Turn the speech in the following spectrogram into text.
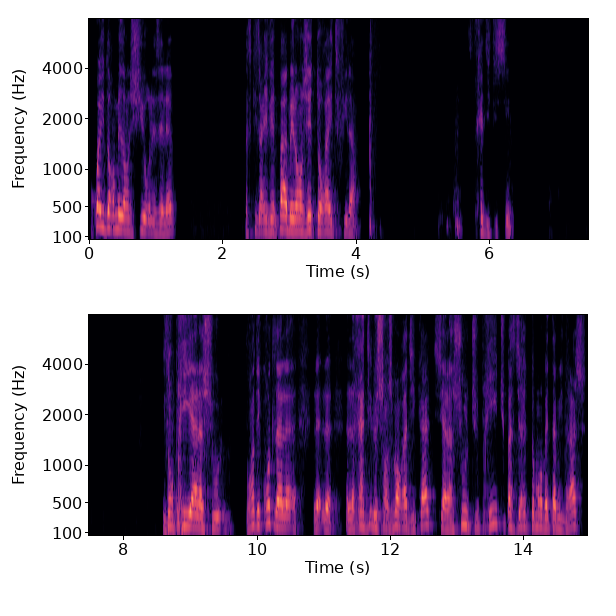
Pourquoi ils dormaient dans le chiour, les élèves? Parce qu'ils n'arrivaient pas à mélanger Torah et Tfila. C'est très difficile. Ils ont prié à la choule. Vous vous rendez compte le, changement radical? Si à la choule tu pries, tu passes directement au Beth Midrash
